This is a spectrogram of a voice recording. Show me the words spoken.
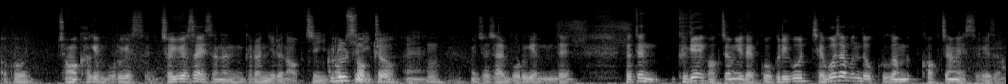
어, 그거 정확하게 모르겠어요. 저희 회사에서는 그런 일은 없지. 그럴 수 없으니까. 없죠. 예. 응. 제가 잘 모르겠는데 여튼 그게 걱정이 됐고 그리고 제보자분도 그건 걱정했어요. 그래서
